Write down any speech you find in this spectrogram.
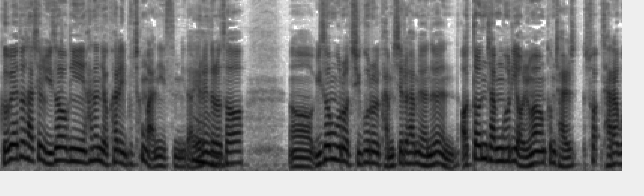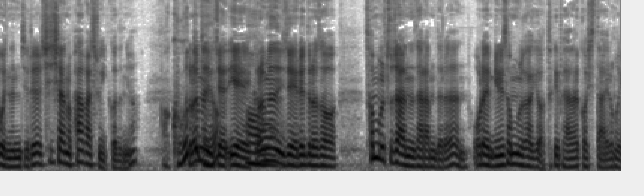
그 외에도 사실 위성이 하는 역할이 무척 많이 있습니다. 음. 예를 들어서 어 위성으로 지구를 감시를 하면은 어떤 작물이 얼마만큼 잘 수- 자라고 있는지를 실시간으로 파악할 수 있거든요. 아, 그것도 그러면 돼요? 이제 예, 어. 그러면 이제 예를 들어서 선물 투자하는 사람들은 올해 밀 선물 가격이 어떻게 변할 것이다 이런 걸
